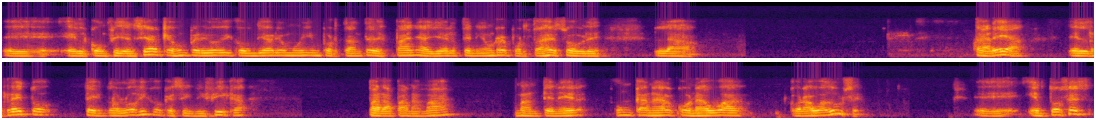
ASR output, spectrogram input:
eh, El Confidencial, que es un periódico, un diario muy importante de España. Ayer tenía un reportaje sobre la tarea, el reto tecnológico que significa para Panamá mantener un canal con agua con agua dulce. Eh, entonces,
